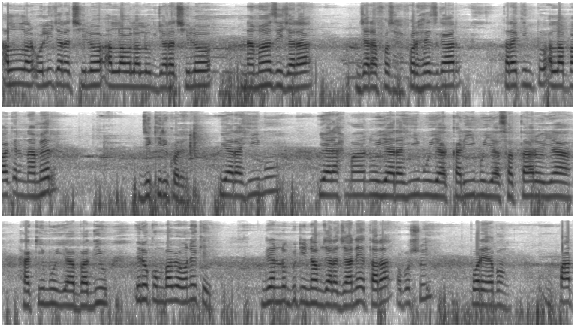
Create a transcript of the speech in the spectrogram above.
আল্লাহর অলি যারা ছিল, আল্লাহওয়ালা লোক যারা ছিল, নামাজি যারা যারা ফরহেজগার, তারা কিন্তু আল্লাহ পাকের নামের জিকির করে। ইয়া রাহিমু, ইয়া রহমানু, ইয়া রাহিমু, ইয়া কারিমু, ইয়া সত্তারু, ইয়া হাকিমু ইয়া বাদিউ এরকমভাবে অনেকে নিরানব্বইটি নাম যারা জানে তারা অবশ্যই পড়ে এবং পাঠ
